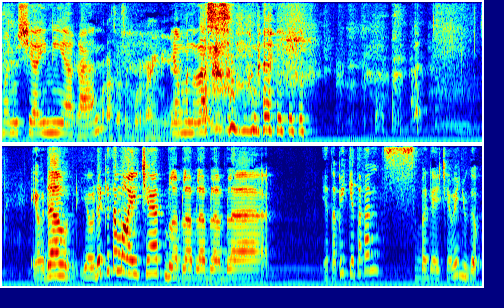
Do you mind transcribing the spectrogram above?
manusia ini ya kan? yang merasa sempurna ini ya. yang merasa sempurna itu ya udah ya udah kita mulai chat bla bla bla bla bla. Ya tapi kita kan sebagai cewek juga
